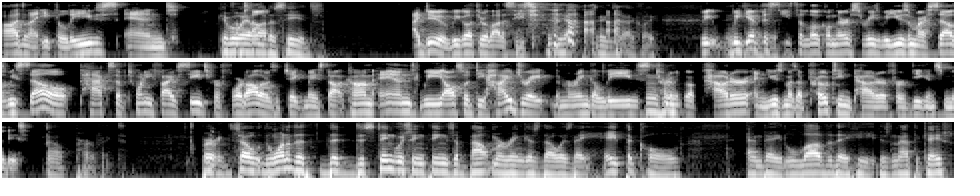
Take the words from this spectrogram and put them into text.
pods, and I eat the leaves and give away a lot of seeds. I do. We go through a lot of seeds. yeah, exactly. We, exactly. we give the seeds to local nurseries. We use them ourselves. We sell packs of 25 seeds for $4 at jakemace.com. And we also dehydrate the moringa leaves, mm-hmm. turn them into a powder, and use them as a protein powder for vegan smoothies. Oh, perfect. Perfect. So, one of the, the distinguishing things about moringas, though, is they hate the cold and they love the heat. Isn't that the case?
